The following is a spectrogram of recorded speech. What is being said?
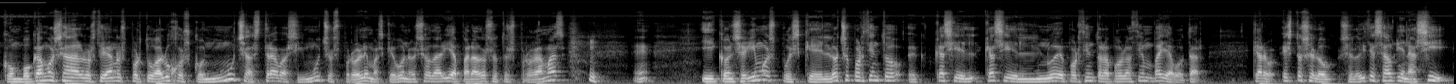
Convocamos a los ciudadanos portugalujos con muchas trabas y muchos problemas, que bueno, eso daría para dos o tres programas, ¿eh? y conseguimos pues que el 8%, eh, casi, el, casi el 9% de la población vaya a votar. Claro, esto se lo, se lo dices a alguien así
